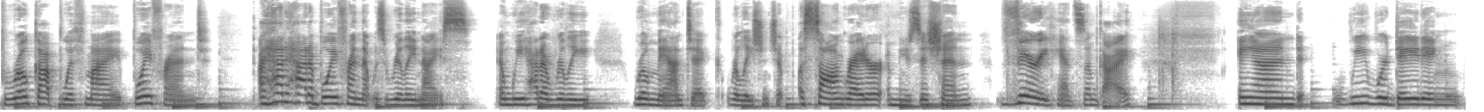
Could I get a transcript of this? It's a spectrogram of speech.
broke up with my boyfriend I had had a boyfriend that was really nice and we had a really romantic relationship, a songwriter, a musician, very handsome guy. And we were dating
